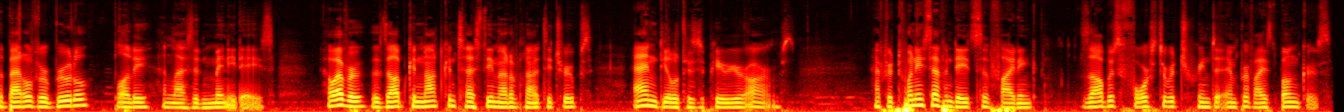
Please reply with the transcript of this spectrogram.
The battles were brutal, bloody, and lasted many days. However, the Zob could not contest the amount of Nazi troops and deal with their superior arms. After 27 days of fighting, Zob was forced to retreat into improvised bunkers.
